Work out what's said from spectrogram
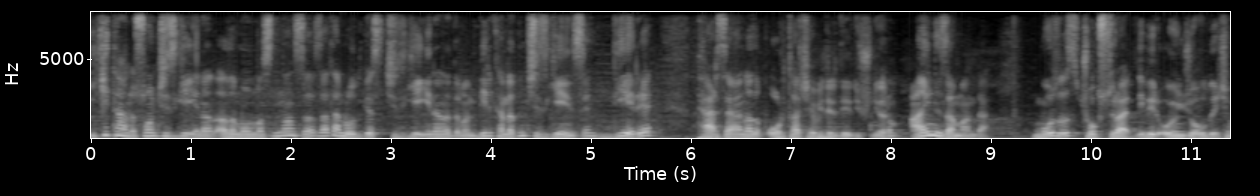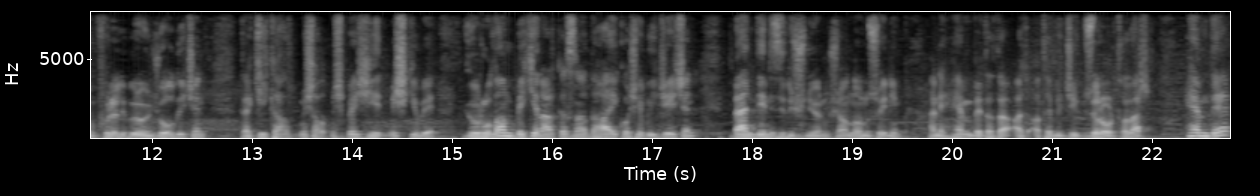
iki tane son çizgiye inen adam olmasındansa zaten Rodriguez çizgiye inen adamın bir kanadın çizgiye insin. Diğeri ters ayağını alıp orta açabilir diye düşünüyorum. Aynı zamanda Moses çok süratli bir oyuncu olduğu için, fulleli bir oyuncu olduğu için dakika 60, 65, 70 gibi yorulan bekin arkasına daha iyi koşabileceği için ben Deniz'i düşünüyorum şu anda onu söyleyeyim. Hani hem Vedat'a at- atabileceği güzel ortalar hem de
